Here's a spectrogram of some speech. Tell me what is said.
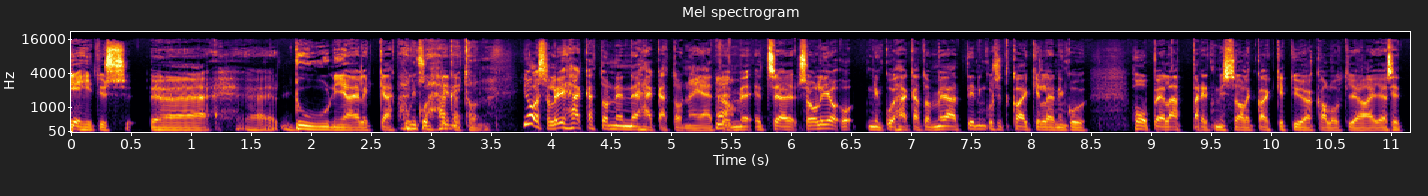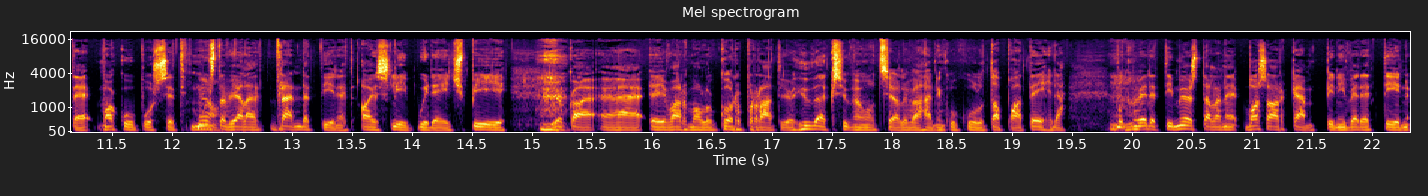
kehitysduunia. Eli niin kuin hackathon. Joo, se oli hackathon ennen hackathoneja. Et me, et se, se, oli jo niin kuin hackathon. Me jaettiin niin kuin sit kaikille niin kuin HP-läppärit, missä oli kaikki työkalut ja, ja sitten makupussit. Muista vielä, brändättiin, että I sleep with HP, joka ää, ei varmaan ollut korporaatio hyväksymä, mutta se oli vähän niin kuin cool tapa tehdä. Mutta me vedettiin myös tällainen Bazaar niin vedettiin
